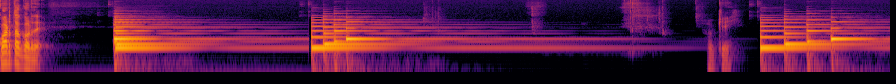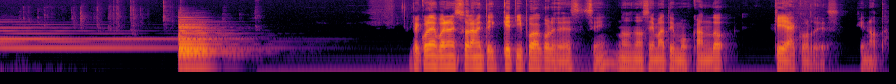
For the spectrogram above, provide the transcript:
Cuarto acorde. Ok. Recuerden poner solamente qué tipo de acorde es, ¿sí? No, no se maten buscando qué acorde es, qué nota.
